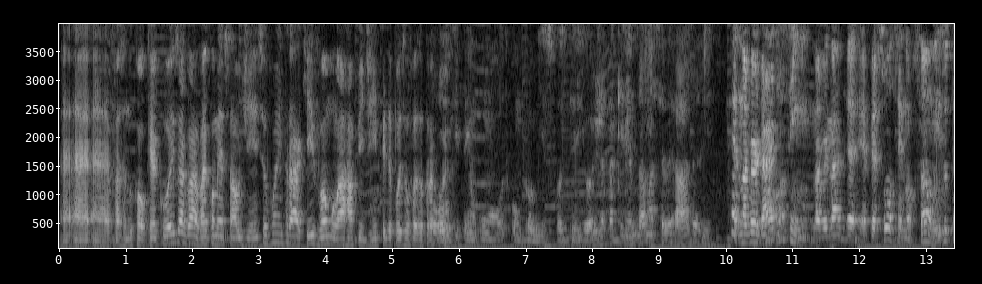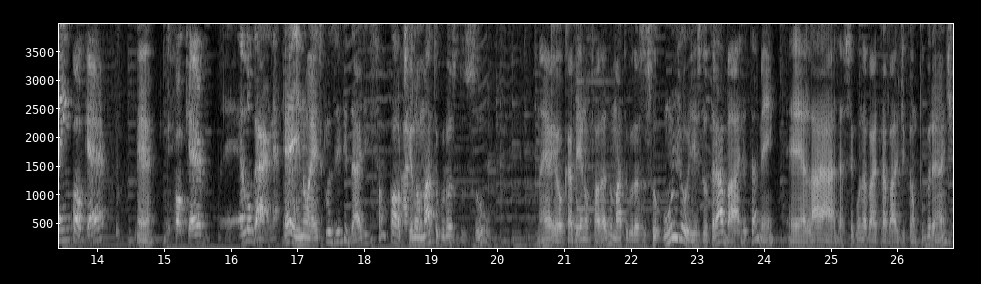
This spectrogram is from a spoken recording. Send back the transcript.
é, é, é, fazendo qualquer coisa, agora vai começar a audiência, eu vou entrar aqui, vamos lá rapidinho, porque depois eu vou fazer outra Ou coisa. Ou que tem algum outro compromisso posterior e já está querendo dar uma acelerada ali. É, na verdade, Nossa. sim, na verdade, é, é pessoa sem noção, isso tem em qualquer. É. Em qualquer é lugar, né? É, e não é exclusividade de São Paulo, porque no Mato Grosso do Sul né, eu acabei não falando, no Mato Grosso do Sul, um juiz do trabalho também, é, lá da segunda vara trabalho de Campo Grande,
